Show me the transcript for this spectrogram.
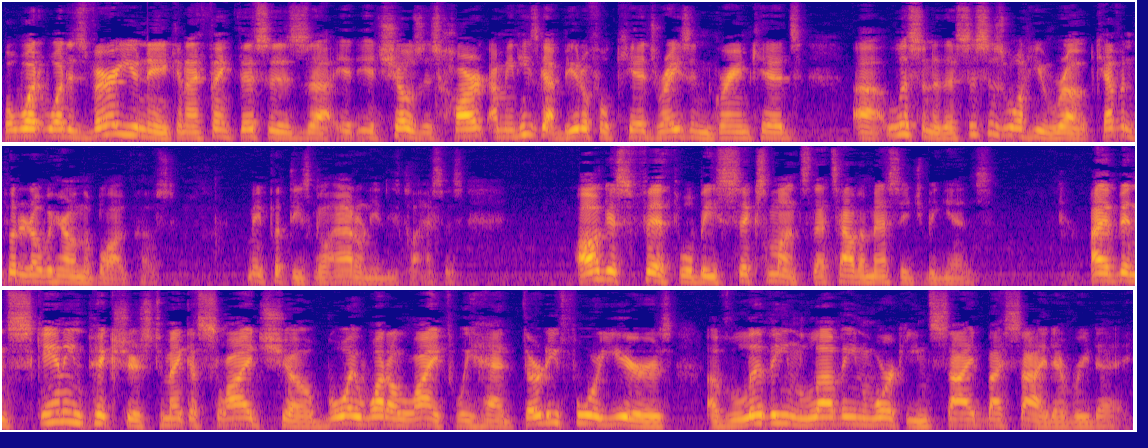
But what what is very unique, and I think this is uh, it, it shows his heart. I mean, he's got beautiful kids, raising grandkids. Uh, listen to this. This is what he wrote. Kevin put it over here on the blog post. Let me put these. I don't need these glasses. August 5th will be six months. That's how the message begins. I have been scanning pictures to make a slideshow. Boy, what a life we had. 34 years of living, loving, working side by side every day.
